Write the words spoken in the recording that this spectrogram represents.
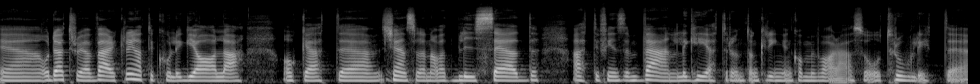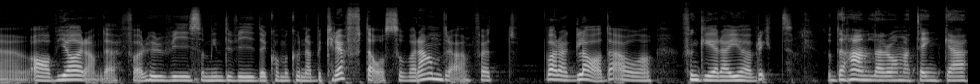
Eh, och där tror jag verkligen att det kollegiala och att eh, känslan av att bli sedd, att det finns en vänlighet runt omkring en kommer vara så otroligt eh, avgörande för hur vi som individer kommer kunna bekräfta oss och varandra för att vara glada och fungera i övrigt. Så det handlar om att tänka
